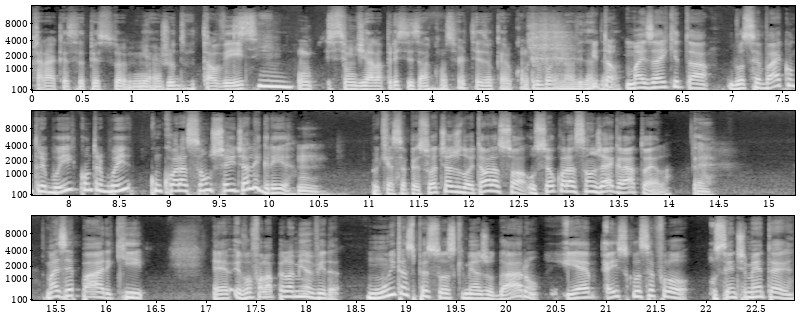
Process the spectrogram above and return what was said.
caraca, essa pessoa me ajuda. Talvez, um, se um dia ela precisar, com certeza eu quero contribuir na vida então, dela. Então, mas aí que tá. Você vai contribuir, contribuir com o coração cheio de alegria. Hum. Porque essa pessoa te ajudou. Então, olha só, o seu coração já é grato a ela. É. Mas repare que. É, eu vou falar pela minha vida muitas pessoas que me ajudaram, e é, é isso que você falou. O sentimento é,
